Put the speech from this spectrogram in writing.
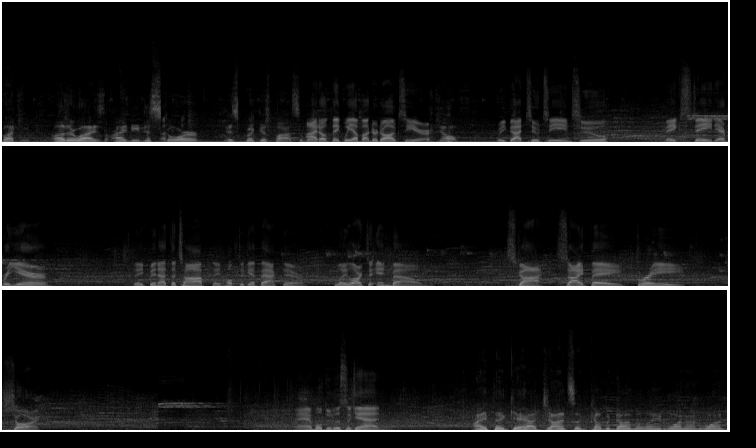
but otherwise, I need to score as quick as possible. I don't think we have underdogs here. No. We've got two teams who make state every year. They've been at the top. They hope to get back there. Blaylark to inbound. Scott, side fade, three, short. And we'll do this again. I think you had Johnson coming down the lane one on one.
